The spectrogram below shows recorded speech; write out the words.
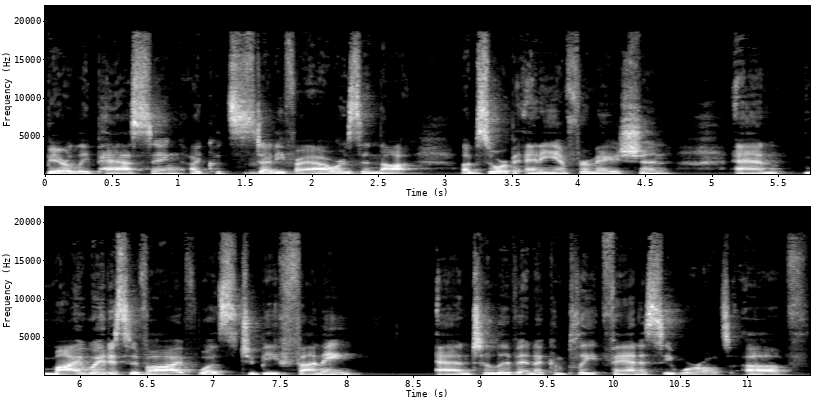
barely passing. I could study for hours and not absorb any information. And my way to survive was to be funny and to live in a complete fantasy world of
